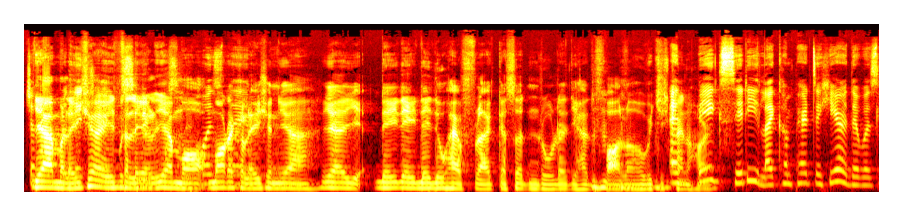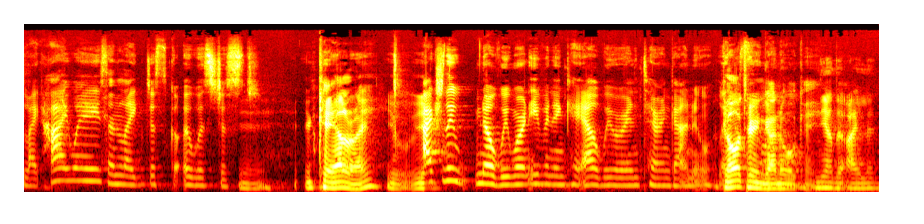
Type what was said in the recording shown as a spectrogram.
Just yeah, Malaysia religion. it's a little yeah more more regulation. Yeah, yeah, yeah. They, they they do have like a certain rule that you have to follow, which is kind of hard. big city like compared to here there was like highways and like just it was just In KL, right? You, you actually no we weren't even in KL we were in Terengganu like oh, Terengganu, okay. Near the island.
